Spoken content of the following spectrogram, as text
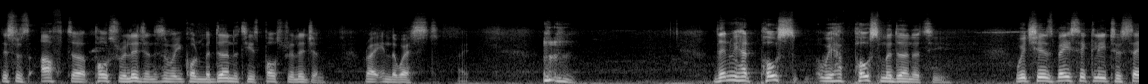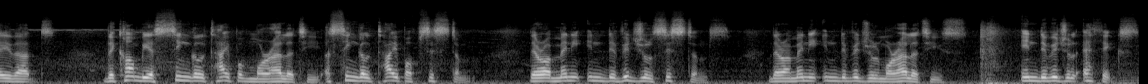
This was after post-religion. This is what you call modernity is post-religion, right in the West. Right. then we had post we have post-modernity, which is basically to say that there can't be a single type of morality, a single type of system. There are many individual systems. There are many individual moralities, individual ethics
